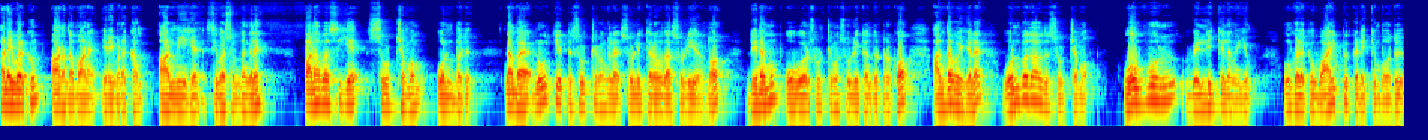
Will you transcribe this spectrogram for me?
அனைவருக்கும் ஆனந்தமான இறைவணக்கம். ஆன்மீக சிவ சொந்தங்களே பணவசிய சூட்சமம் ஒன்பது. நம்ம நூற்றி எட்டு சூட்சமங்களை சொல்லித்தருவதாக சொல்லியிருந்தோம். தினமும் ஒவ்வொரு சூட்சமும் சொல்லி தந்துட்டுருக்கோம் அந்த வகையில் ஒன்பதாவது சூட்சமம் ஒவ்வொரு வெள்ளிக்கிழமையும் உங்களுக்கு வாய்ப்பு கிடைக்கும்போது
